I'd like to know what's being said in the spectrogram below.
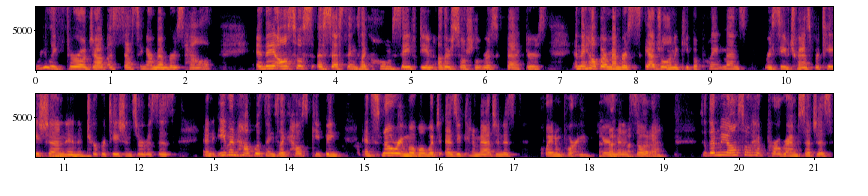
really thorough job assessing our members' health. And they also assess things like home safety and other social risk factors. And they help our members schedule and keep appointments, receive transportation and interpretation services, and even help with things like housekeeping and snow removal, which as you can imagine is quite important here in Minnesota. So then we also have programs such as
